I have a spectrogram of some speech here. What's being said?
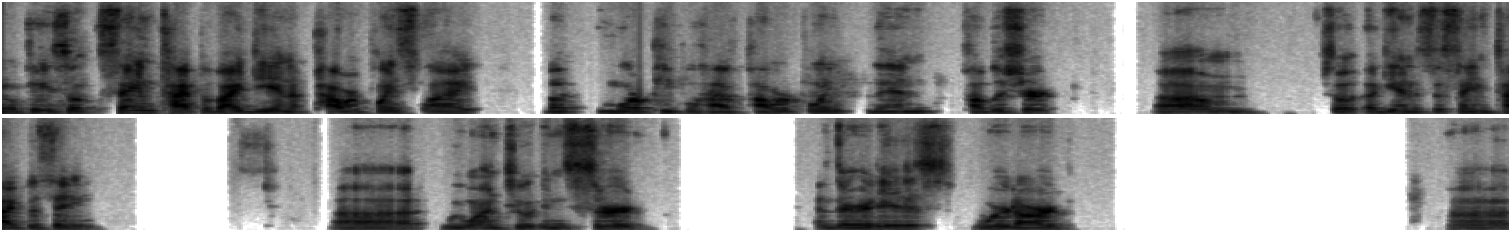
Okay, so same type of idea in a PowerPoint slide, but more people have PowerPoint than Publisher. Um, so again, it's the same type of thing. Uh, we want to insert, and there it is, word art. Uh,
